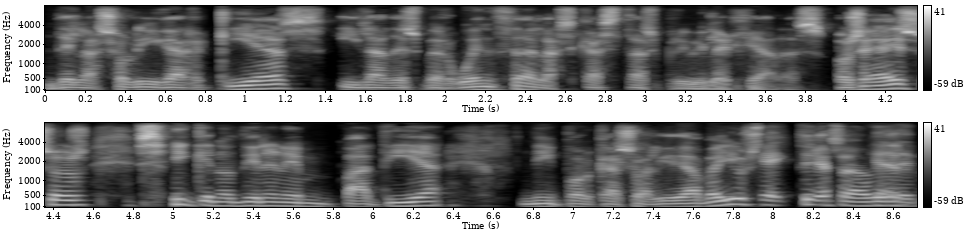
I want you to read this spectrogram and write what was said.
de las oligarquías y la desvergüenza de las castas privilegiadas. O sea, esos sí que no tienen empatía ni por casualidad. Vaya usted a saber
